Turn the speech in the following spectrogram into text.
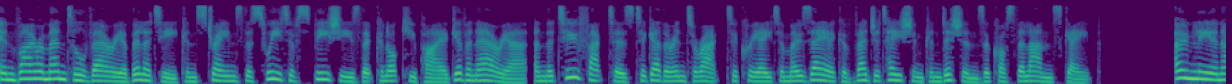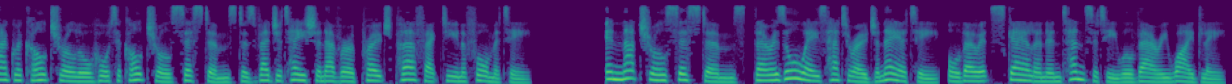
Environmental variability constrains the suite of species that can occupy a given area, and the two factors together interact to create a mosaic of vegetation conditions across the landscape. Only in agricultural or horticultural systems does vegetation ever approach perfect uniformity. In natural systems, there is always heterogeneity, although its scale and intensity will vary widely.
